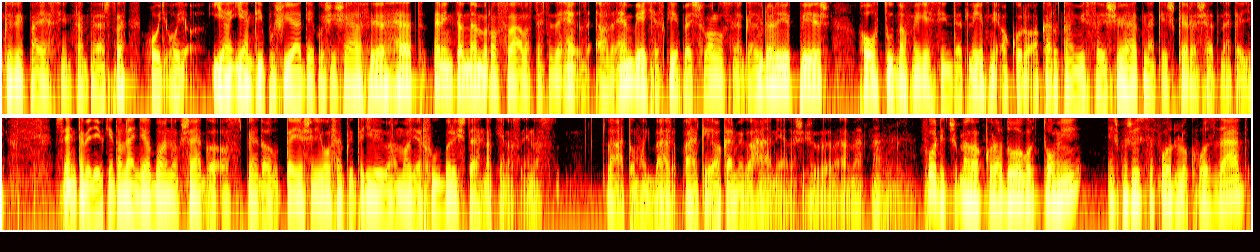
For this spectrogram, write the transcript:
középpályás szinten persze, hogy, hogy ilyen, ilyen típusú játékos is elférhet. Szerintem nem rossz választás. Tehát az NBA-hez képest valószínűleg előrelépés, ha ott tudnak még egy szintet lépni, akkor akár utána vissza is jöhetnek és kereshetnek egy. Szerintem egyébként a lengyel bajnokság az például teljesen jól feküdt egy időben a magyar futballistáknak, én azt, én azt látom, hogy bár, bárki, akár még a Hán János is az elmehetne. Fordítsuk meg akkor a dolgot, Tomi, és most visszafordulok hozzád.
